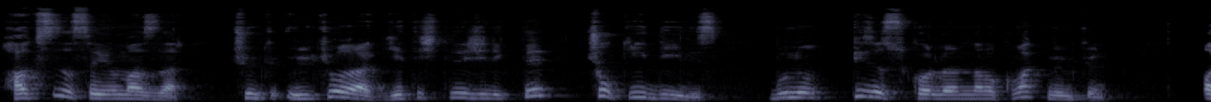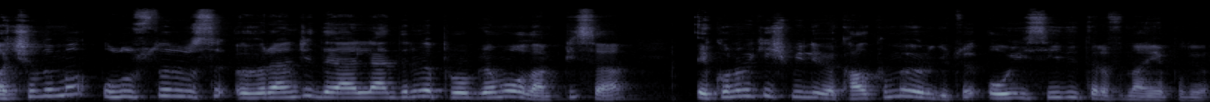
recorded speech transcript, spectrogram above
Haksız da sayılmazlar. Çünkü ülke olarak yetiştiricilikte çok iyi değiliz. Bunu PISA skorlarından okumak mümkün. Açılımı Uluslararası Öğrenci Değerlendirme Programı olan PISA, Ekonomik İşbirliği ve Kalkınma Örgütü OECD tarafından yapılıyor.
